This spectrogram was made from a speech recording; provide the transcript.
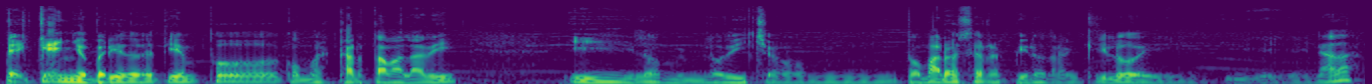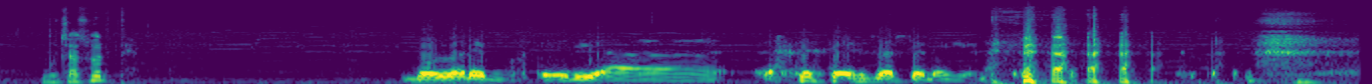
pequeño periodo de tiempo, como es Carta Baladí, y lo, lo dicho, mm, tomaros ese respiro tranquilo y, y- y nada, mucha suerte. Volveremos, te diría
